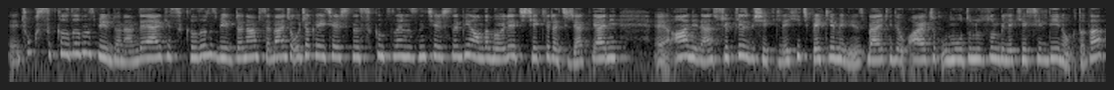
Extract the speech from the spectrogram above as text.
Ee, çok sıkıldığınız bir dönemde eğer ki sıkıldığınız bir dönemse bence Ocak ayı içerisinde sıkıntılarınızın içerisinde bir anda böyle çiçekler açacak. Yani e, aniden sürpriz bir şekilde hiç beklemediğiniz belki de artık umudunuzun bile kesildiği noktada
